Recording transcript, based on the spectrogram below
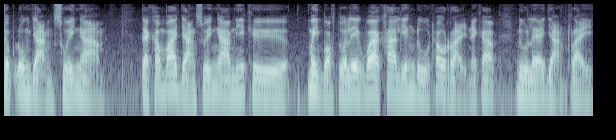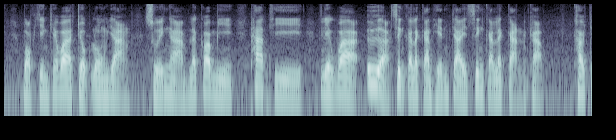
จบลงอย่างสวยงาม แต่คำว่าอย่างสวยงามนี้คือไม่บอกตัวเลขว่าค่าเลี้ยงดูเท่าไหร่นะครับ ดูแลอย่างไร บอกเพียงแค่ว่าจบลงอย่างสวยงาม และก็มีท่าทีเรียกว่าเอื้อ ซึ่งกันและกันเห็นใจซึ่งกันและกันครับ เข้าใจ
